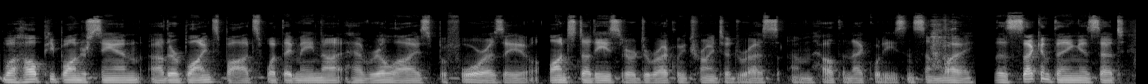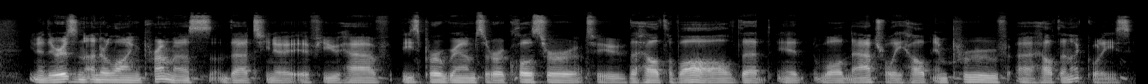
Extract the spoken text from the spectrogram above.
will help people understand uh, their blind spots what they may not have realized before as they launch studies that are directly trying to address um, health inequities in some way The second thing is that you know there is an underlying premise that you know if you have these programs that are closer to the health of all that it will naturally help improve uh, health inequities.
